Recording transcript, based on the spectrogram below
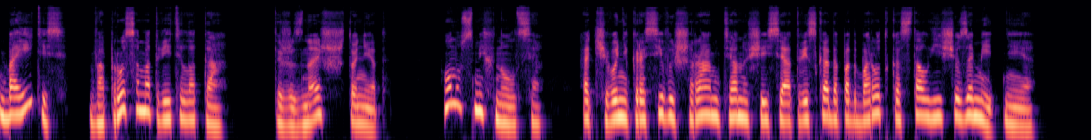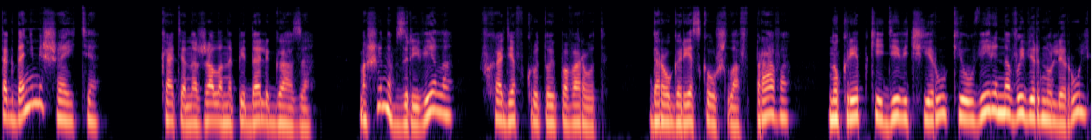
«Боитесь?» — вопросом ответила та. «Ты же знаешь, что нет». Он усмехнулся, отчего некрасивый шрам, тянущийся от виска до подбородка, стал еще заметнее — Тогда не мешайте». Катя нажала на педаль газа. Машина взревела, входя в крутой поворот. Дорога резко ушла вправо, но крепкие девичьи руки уверенно вывернули руль,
